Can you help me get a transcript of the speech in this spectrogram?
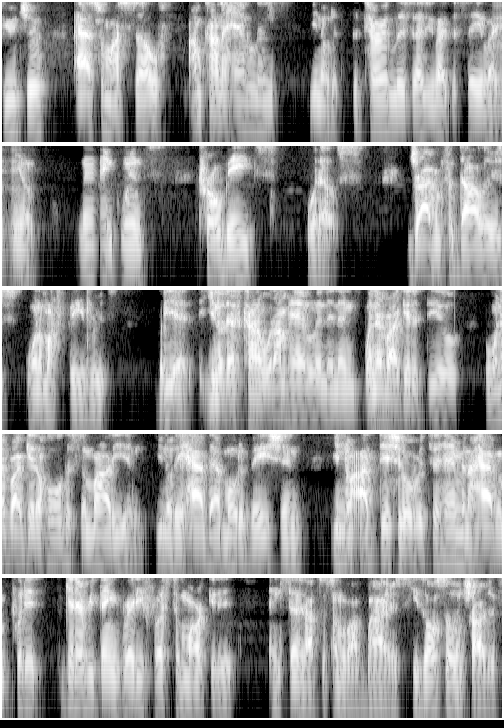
future. As for myself, I'm kind of handling, you know, the, the, turd list, as you like to say, like mm-hmm. you know, delinquents, probates, what else? Driving for dollars, one of my favorites. But yeah, you know, that's kind of what I'm handling. And then whenever I get a deal or whenever I get a hold of somebody and you know they have that motivation you know, I dish it over to him and I have him put it, get everything ready for us to market it and send it out to some of our buyers. He's also in charge of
